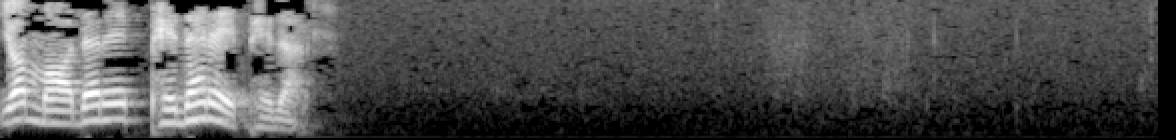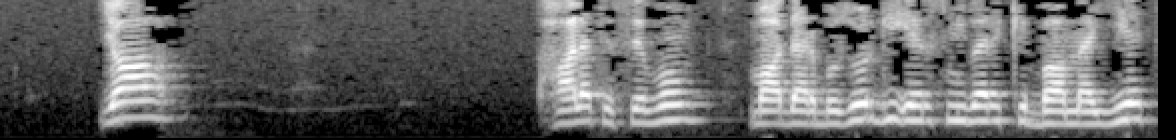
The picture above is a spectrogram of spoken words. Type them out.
یا مادر پدر پدر. یا حالت سوم مادر بزرگی ارث می‌بره که با میت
